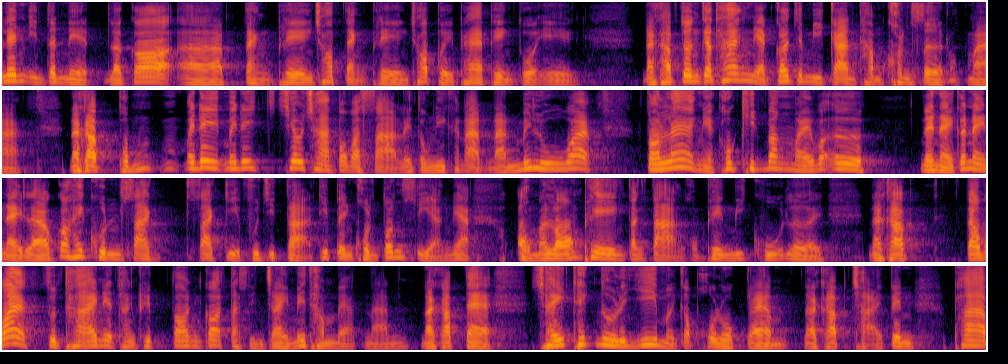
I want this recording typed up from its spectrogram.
เล่นอินเทอร์เน็ต แล้วก็แต่งเพลงชอบแต่งเพลง ชอบเผยแพร่เพลงตัวเอง นะครับจนกระทั่งเนี่ยก็จะมีการทำคอนเสิร์ตออกมานะครับผมไม่ได้ไม่ได้เชี่ยวชาญประวัติศาสตร์อะไรตรงนี้ขนาดนั้น ไม่รู้ว่าตอนแรกเนี่ยเขาคิดบ้างไหมว่าเออไหนๆก็ไหนๆแล้วก็ให้คุณซาซากิฟูจิตะที่เป็นคนต้นเสียงเนี่ยออกมาร้องเพลงต่างๆ ของเพลงมิคุเลยนะครับ แต่ว่าสุดท้ายเนี่ยทางคริปตอนก็ตัดสินใจไม่ทำแบบนั้นนะครับแต่ใช้เทคโนโลยีเหมือนกับโฮโลแกรมนะครับฉายเป็นภาพ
